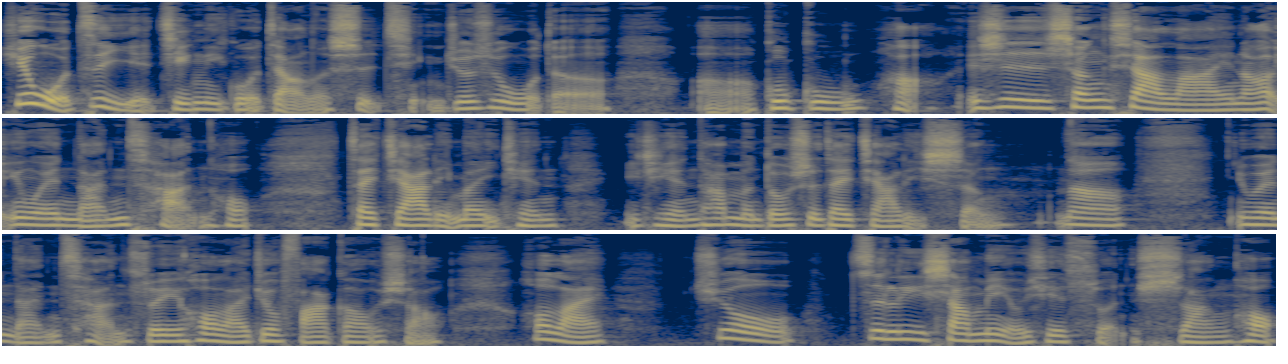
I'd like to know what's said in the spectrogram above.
其实我自己也经历过这样的事情，就是我的呃姑姑哈，也是生下来，然后因为难产后，在家里面以前以前他们都是在家里生，那因为难产，所以后来就发高烧，后来就智力上面有一些损伤哈。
